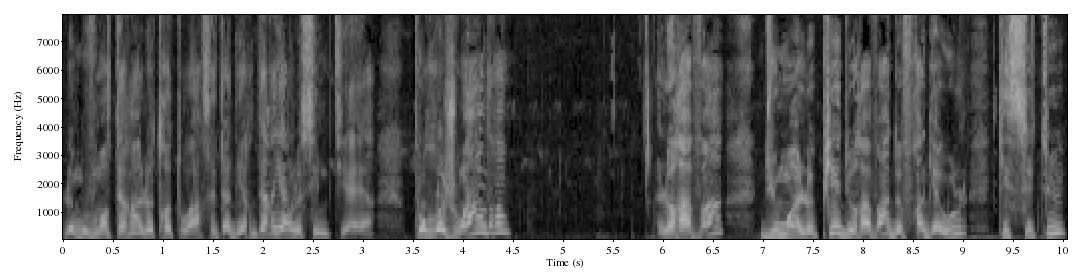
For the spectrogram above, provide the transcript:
le mouvement terrain, le trottoir, c'est-à-dire derrière le cimetière, pour rejoindre le ravin, du moins le pied du ravin de Fragaoul, qui se situe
